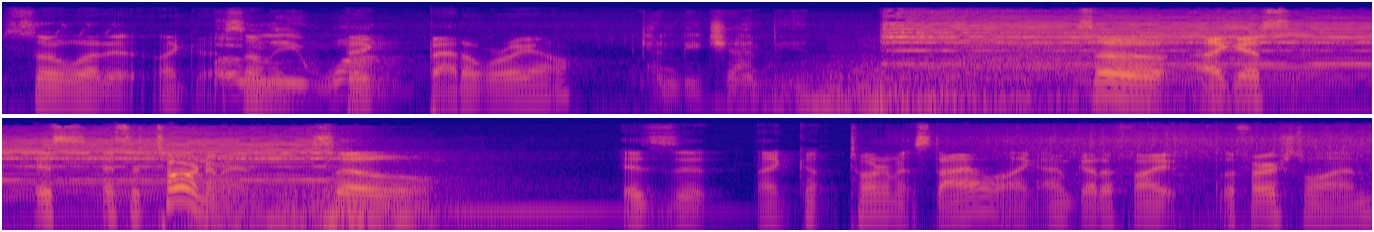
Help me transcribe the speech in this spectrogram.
So what? It like uh, some big battle royale? can be champion. So I guess it's it's a tournament. So is it like tournament style? Like I've got to fight the first one,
